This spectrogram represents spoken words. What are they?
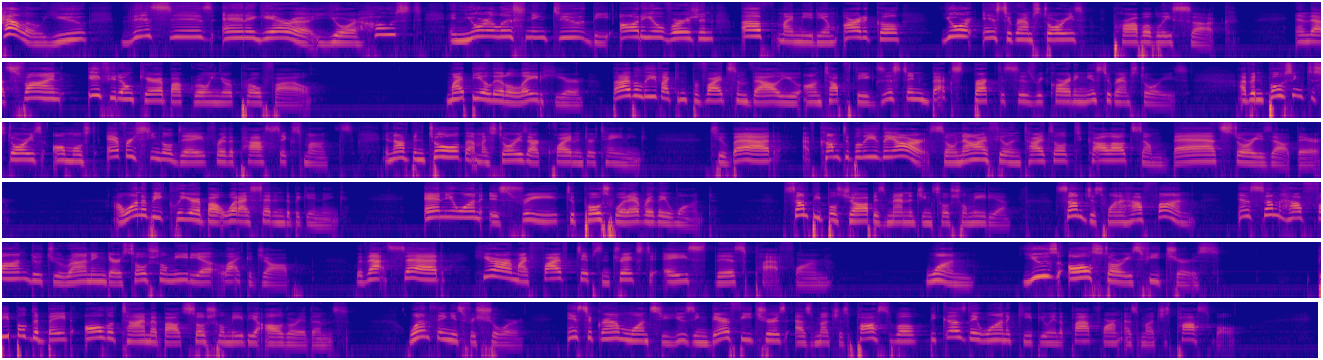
Hello, you. This is Anna Guerra, your host, and you're listening to the audio version of my Medium article Your Instagram Stories Probably Suck. And that's fine if you don't care about growing your profile. Might be a little late here, but I believe I can provide some value on top of the existing best practices regarding Instagram stories. I've been posting to stories almost every single day for the past six months, and I've been told that my stories are quite entertaining. Too bad, I've come to believe they are, so now I feel entitled to call out some bad stories out there. I want to be clear about what I said in the beginning. Anyone is free to post whatever they want. Some people's job is managing social media. Some just want to have fun and some have fun due to running their social media like a job. With that said, here are my 5 tips and tricks to ace this platform. 1. Use all stories features. People debate all the time about social media algorithms. One thing is for sure Instagram wants you using their features as much as possible because they want to keep you in the platform as much as possible.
